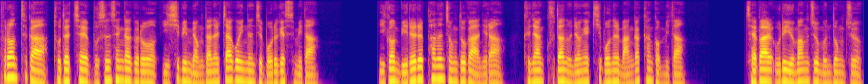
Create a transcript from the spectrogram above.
프런트가 도대체 무슨 생각으로 20인 명단을 짜고 있는지 모르겠습니다. 이건 미래를 파는 정도가 아니라 그냥 구단 운영의 기본을 망각한 겁니다. 제발 우리 유망주 문동주,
